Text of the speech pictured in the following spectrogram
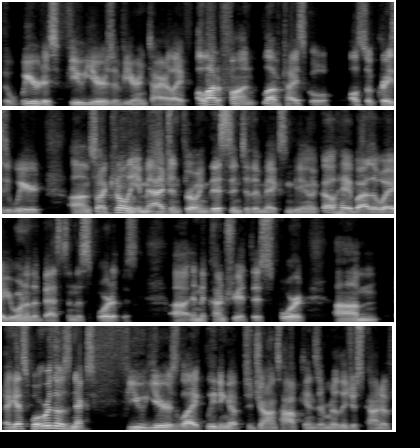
The weirdest few years of your entire life. A lot of fun. Loved high school. Also crazy weird. Um, so I can only imagine throwing this into the mix and being like, oh hey, by the way, you're one of the best in the sport at this uh, in the country at this sport. Um, I guess what were those next few years like leading up to Johns Hopkins and really just kind of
